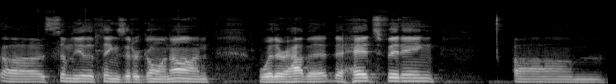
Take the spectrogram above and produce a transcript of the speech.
uh, some of the other things that are going on, whether how the, the head's fitting, um,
